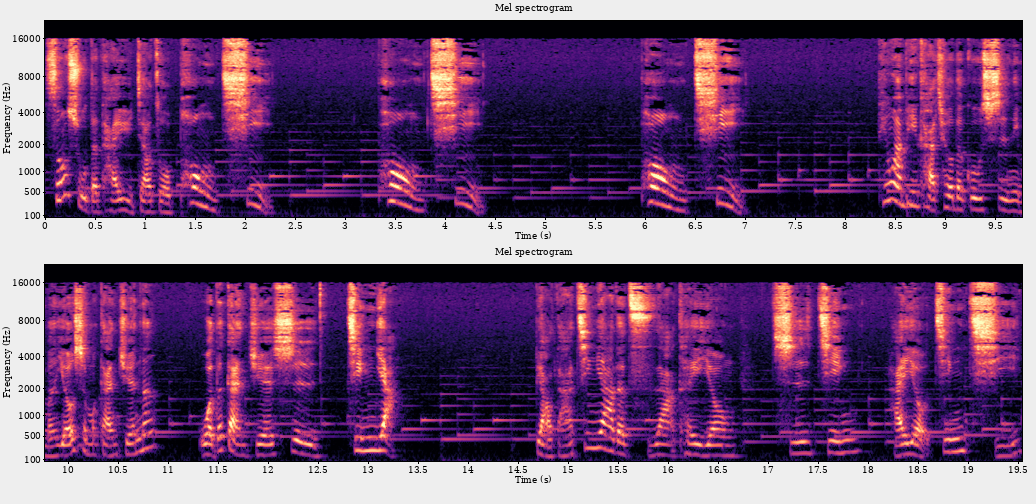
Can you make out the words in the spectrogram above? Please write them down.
松鼠的台语叫做“碰气”，碰气，碰气。听完皮卡丘的故事，你们有什么感觉呢？我的感觉是惊讶。表达惊讶的词啊，可以用吃惊，还有惊奇。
